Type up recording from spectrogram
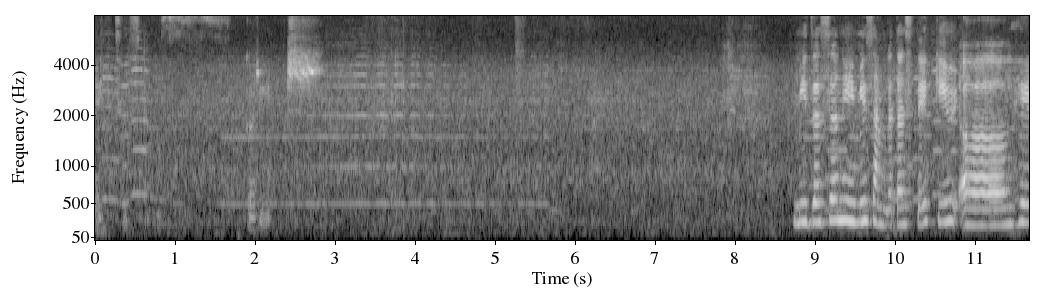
Existence. Courage. मी जसं नेहमी सांगत असते की अं, हे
